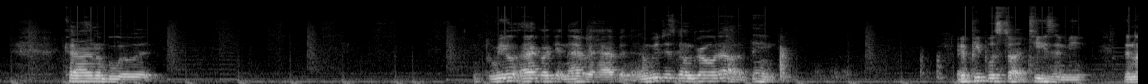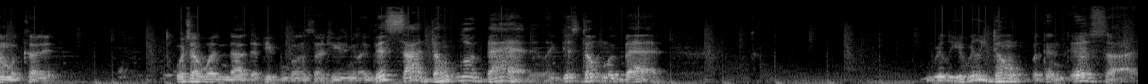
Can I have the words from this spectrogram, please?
kind of blew it. We gonna act like it never happened, and we just gonna grow it out, I think. If people start teasing me, then I'm gonna cut it. Which I wouldn't doubt that people gonna start teasing me. Like this side don't look bad. Like this don't look bad. Really, it really don't. But then this side,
